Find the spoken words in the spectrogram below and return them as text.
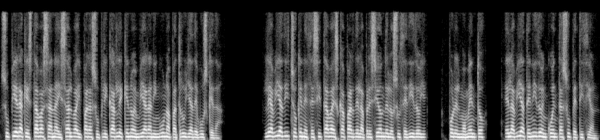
supiera que estaba sana y salva y para suplicarle que no enviara ninguna patrulla de búsqueda. Le había dicho que necesitaba escapar de la presión de lo sucedido y, por el momento, él había tenido en cuenta su petición.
